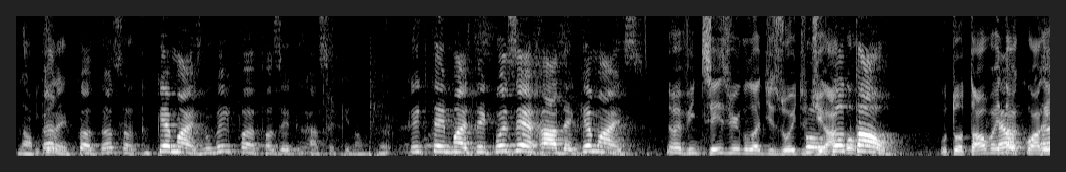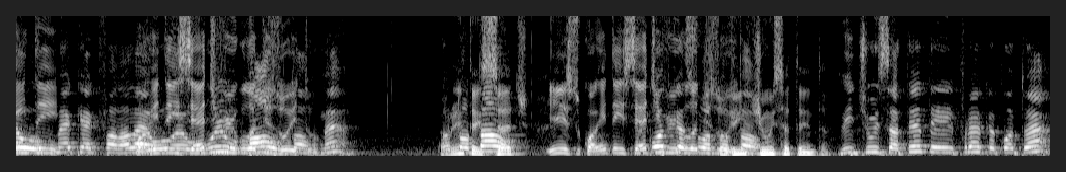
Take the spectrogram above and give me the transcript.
Não, então, peraí, o que mais? Não vem fazer graça aqui, não. O que, que tem mais? Tem coisa errada aí, o que mais? Não, é 26,18 de água. O total? O total vai é dar 40... É o, como é que é que fala lá? 47,18. É como é? 47. Isso, 47,18. 21,70. 21,70 e Franca quanto é?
